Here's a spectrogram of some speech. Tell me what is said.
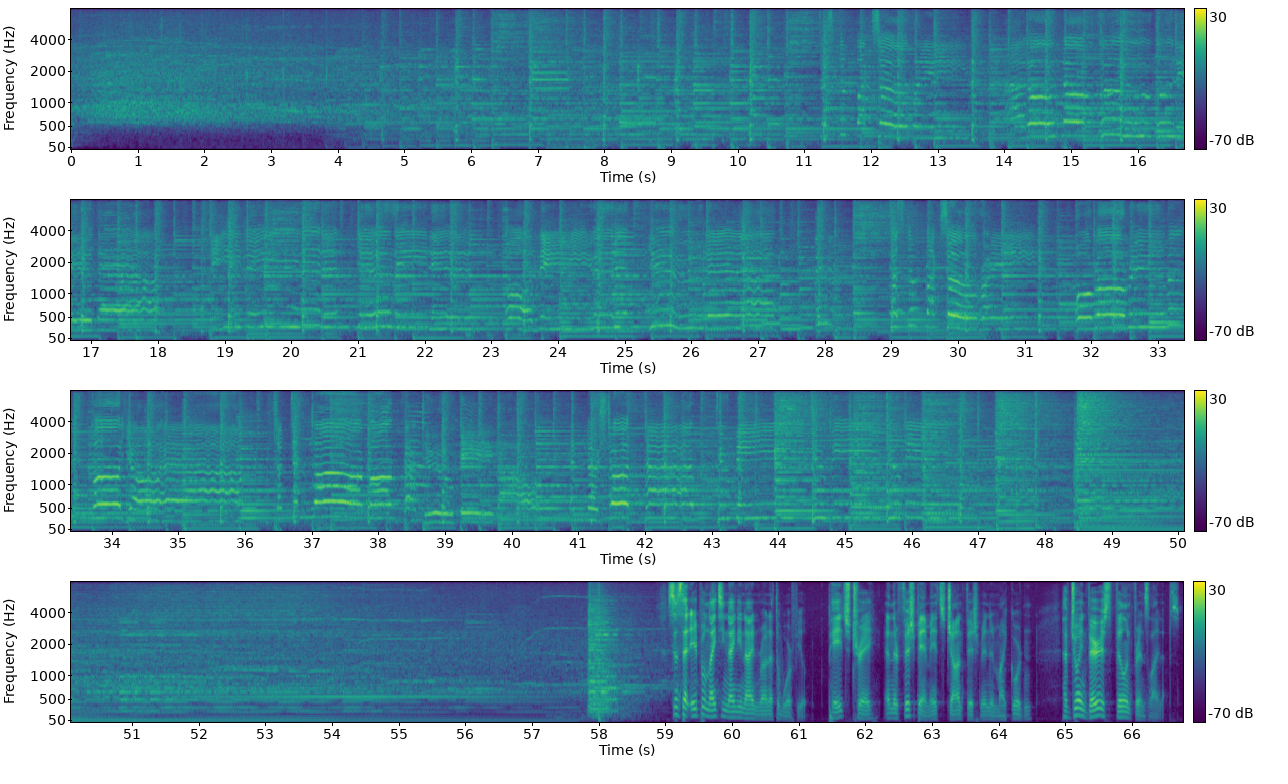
Since that April 1999 run at the Warfield, Page, Trey, and their Phish bandmates, Jon Fishman and Mike Gordon, have joined various Phil and Friends lineups.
